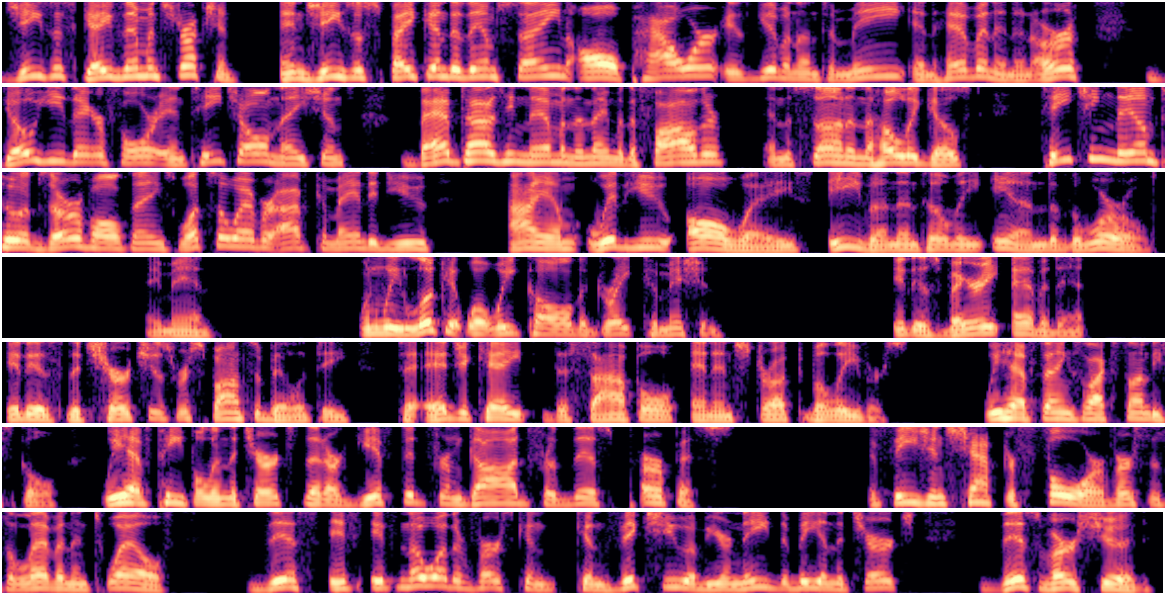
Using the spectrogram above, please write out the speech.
Jesus gave them instruction. And Jesus spake unto them, saying, All power is given unto me in heaven and in earth. Go ye therefore and teach all nations, baptizing them in the name of the Father and the Son and the Holy Ghost, teaching them to observe all things whatsoever I've commanded you. I am with you always, even until the end of the world. Amen. When we look at what we call the Great Commission, it is very evident it is the church's responsibility to educate, disciple, and instruct believers. We have things like Sunday school. We have people in the church that are gifted from God for this purpose. Ephesians chapter 4, verses 11 and 12. This, if if no other verse can convicts you of your need to be in the church, this verse should.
